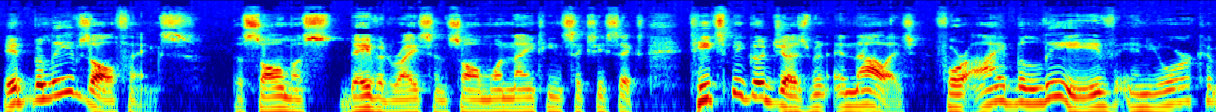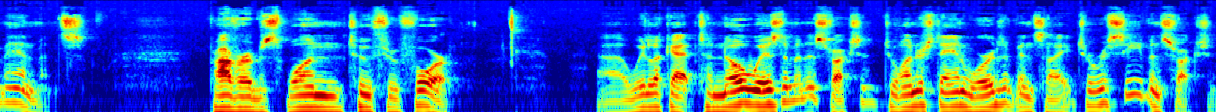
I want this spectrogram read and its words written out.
It believes all things. The psalmist David writes in Psalm 119:66, "Teach me good judgment and knowledge, for I believe in your commandments." Proverbs 1, 2 through 4. Uh, we look at to know wisdom and instruction, to understand words of insight, to receive instruction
